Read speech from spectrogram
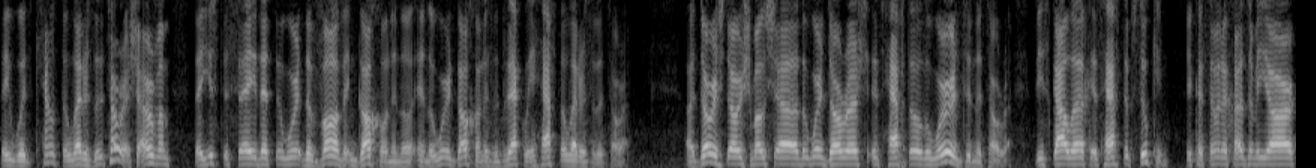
they would count the letters of the Torah. Sha'armam, they used to say that the word the vav in gachon in the in the word gachon is exactly half the letters of the Torah. Uh, Dorish Dorish Moshe, the word Dorish is half the, the words in the Torah. Visgalach is half the psukim. Chazam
